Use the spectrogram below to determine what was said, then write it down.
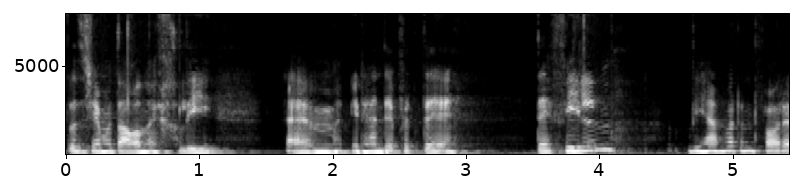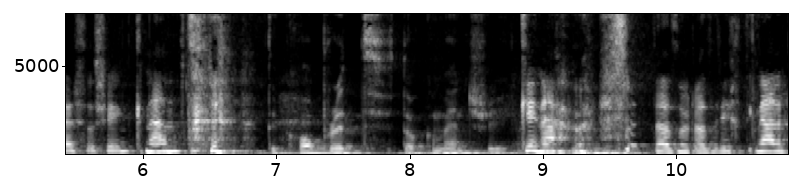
das ist immer da ein bisschen, ähm, ihr habt eben den, den Film wie haben wir den vorher so schön genannt? The Corporate Documentary. Genau, dass wir das richtig nennen.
